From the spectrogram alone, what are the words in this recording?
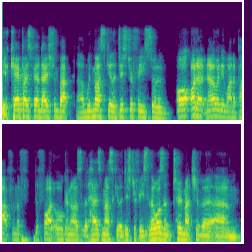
yeah, Campos Foundation. But um, with muscular dystrophy, sort of, oh, I don't know anyone apart from the, the fight organizer that has muscular dystrophy. So there wasn't too much of a, um,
